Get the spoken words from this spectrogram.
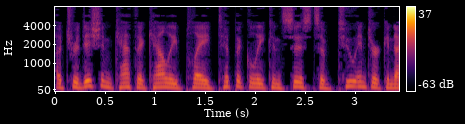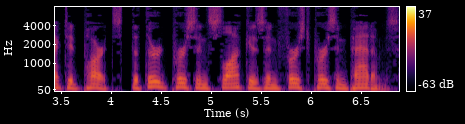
A tradition Kathakali play typically consists of two interconnected parts, the third-person slokas and first-person padams.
